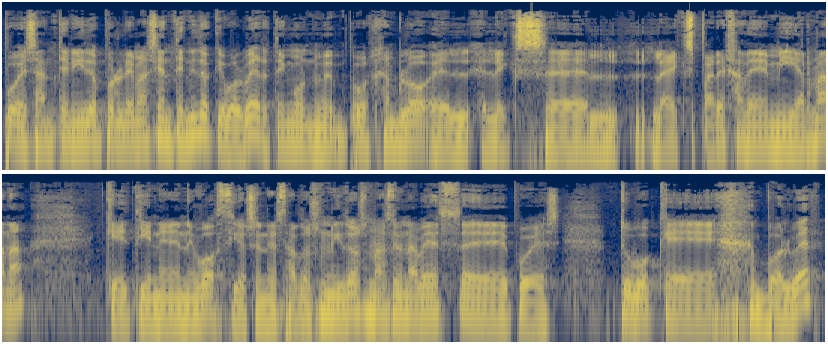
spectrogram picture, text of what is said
pues han tenido problemas y han tenido que volver. Tengo, por ejemplo, el, ex, la expareja de mi hermana, que tiene negocios en Estados Unidos, más de una vez, eh, pues tuvo que volver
